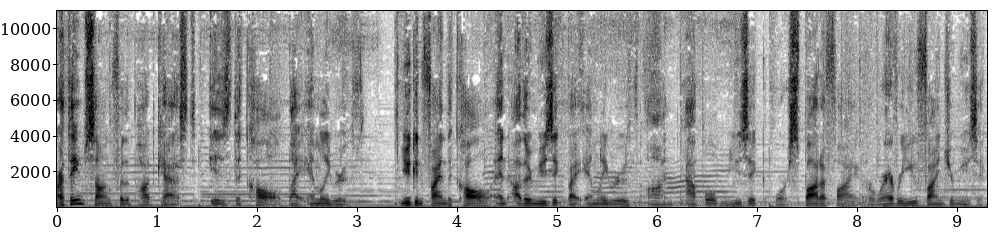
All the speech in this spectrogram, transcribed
Our theme song for the podcast is The Call by Emily Ruth. You can find The Call and other music by Emily Ruth on Apple Music or Spotify or wherever you find your music.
